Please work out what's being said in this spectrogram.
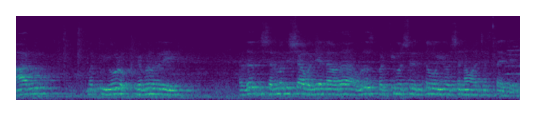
ಆರು ಮತ್ತು ಏಳು ಫೆಬ್ರವರಿ ಹಜರತ್ ಶರ್ಮದಿ ಶಾ ವಲಿಯಲ್ಲ ಅವರ ಉರುಸ್ ಪ್ರತಿ ವರ್ಷದಿಂದ ಈ ವರ್ಷ ನಾವು ಆಚರಿಸ್ತಾ ಇದ್ದೇವೆ.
